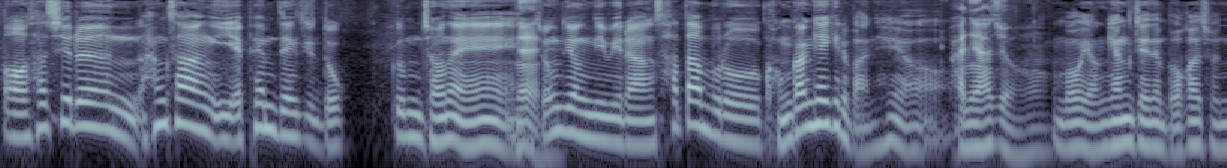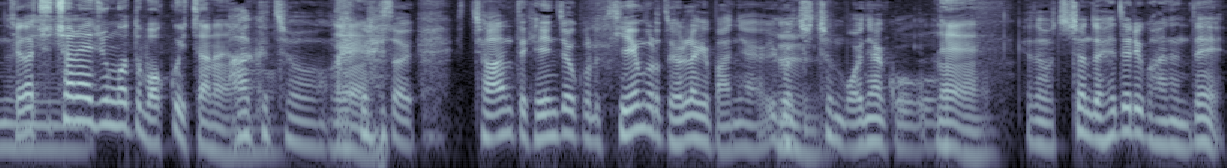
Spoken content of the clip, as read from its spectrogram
어, 사실은 항상 이 FM 대행진 녹 음 전에 네. 쫑디 형님이랑 사담으로 건강 얘기를 많이 해요. 많이 하죠. 뭐 영양제는 뭐가 좋느니. 제가 추천해 준 것도 먹고 있잖아요. 아, 그쵸. 예. 그래서 저한테 개인적으로 DM으로도 연락이 많이 와요. 이거 음. 추천 뭐냐고. 네. 그래서 추천도 해드리고 하는데,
